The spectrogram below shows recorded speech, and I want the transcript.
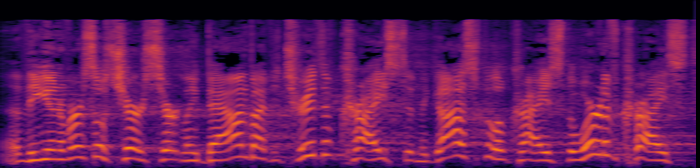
Uh, the universal church certainly bound by the truth of Christ and the gospel of Christ, the word of Christ,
